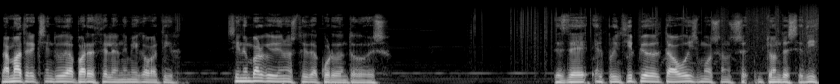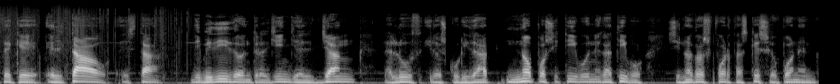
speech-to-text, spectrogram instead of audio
La Matrix sin duda parece el enemigo a batir. Sin embargo, yo no estoy de acuerdo en todo eso. Desde el principio del taoísmo, donde se dice que el Tao está dividido entre el yin y el yang, la luz y la oscuridad, no positivo y negativo, sino dos fuerzas que se oponen,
